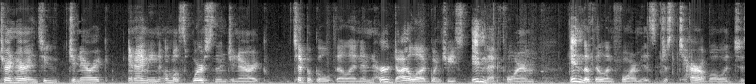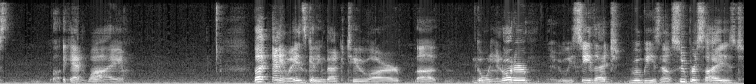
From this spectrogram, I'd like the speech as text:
turn her into generic, and I mean almost worse than generic, typical villain. And her dialogue when she's in that form, in the villain form, is just terrible. It's just, again, why? But, anyways, getting back to our uh, going in order, we see that Ruby is now supersized.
